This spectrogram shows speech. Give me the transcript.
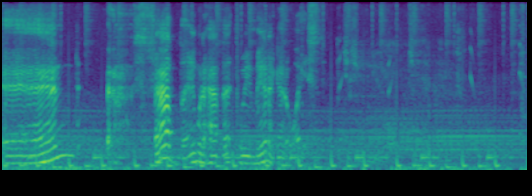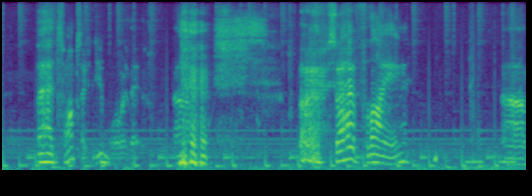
and sadly, I'm gonna have that three mana go to waste. If I had swamps, I could do more with it. Um, so I have flying. Um,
